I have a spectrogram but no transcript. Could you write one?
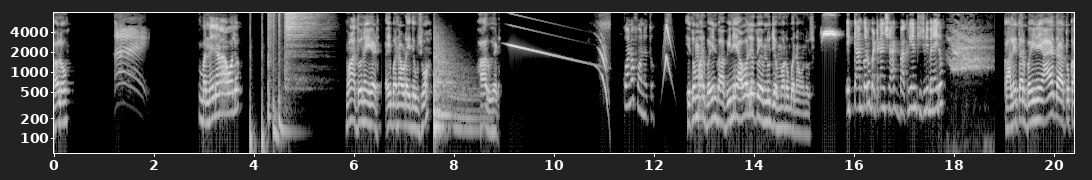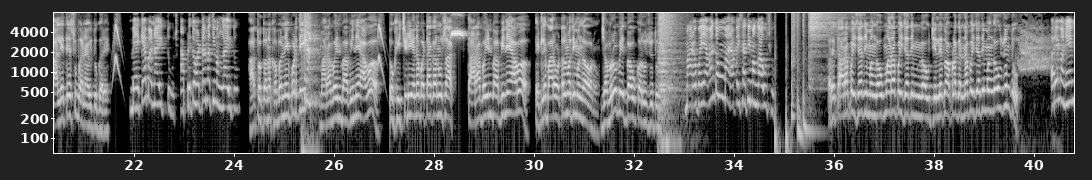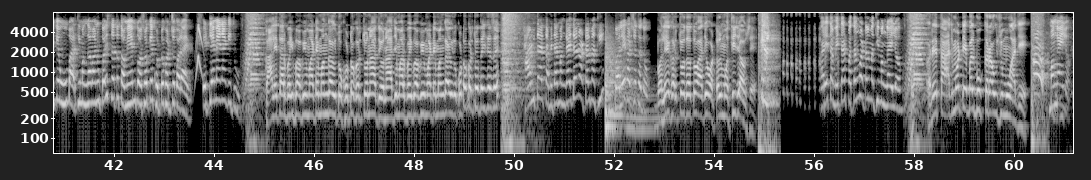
Hello. બંને જણા આવો છો? વાંધો નહીં હેડ. અહીં બનાવડાવી દઉં છું હો. સારું હેડ. કોનો ફોન હતો? એ તો મારા ભાઈ ભાભીને આવો છે તો એમનું જમવાનું બનાવવાનું છે. એક કામ કરું બટાકાનું શાક ભાખરી અને ખીચડી બનાવી દઉં. કાલે તાર ભાઈને આવ્યા હતા તો કાલે તે શું બનાવ્યું તું ઘરે? મેં ક્યાં બનાવ્યું તું જ? આપણે તો હોટલમાંથી મંગાવ્યું તું. હા તો તને ખબર નહીં પડતી? મારા ભાઈ ભાભીને આવ. તો ખીચડી અને બટાકાનું શાક તારા ભાઈ ભાભીને આવ. એટલે બાર હોટલમાંથી મંગાવવાનો. જબરો ભેદભાવ કરું છું તું. મારો ભાઈ આવે ને તો હું મારા પૈસાથી મંગાવું છું. અરે તારા પૈસાથી મંગાવું મારા પૈસાથી મંગાવું? છેલ્લે તો આપણા ઘરના પૈસાથી મંગાવું છું ને તું. અરે મને એમ કે હું બહારથી મંગાવવાનું કહીશ ને તો તમે એમ કહો કે ખોટો ખર્ચો કરાયો. એટલે મેં ના કીધું. કાલે તાર ભાઈ ભાભી માટે મંગાવ્યું તો ખોટો ખર્ચો ના થયો ને આજે મારા ભાઈ ભાભી માટે મંગાવ્યું તો ખોટો ખર્ચો થઈ જશે? સારું તાર તમે તાર મંગાવી દો ને હોટલમાંથી. ભલે ખર્ચો થતો. ભલે ખર્ચો થતો આજે હોટલમાંથી જ આવશે. અરે તમે તાર પતંગ હોટલમાંથી મંગાવી લો. અરે તાજમાં ટેબલ બુક કરાવું છું હું આજે. મંગાવી લો.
